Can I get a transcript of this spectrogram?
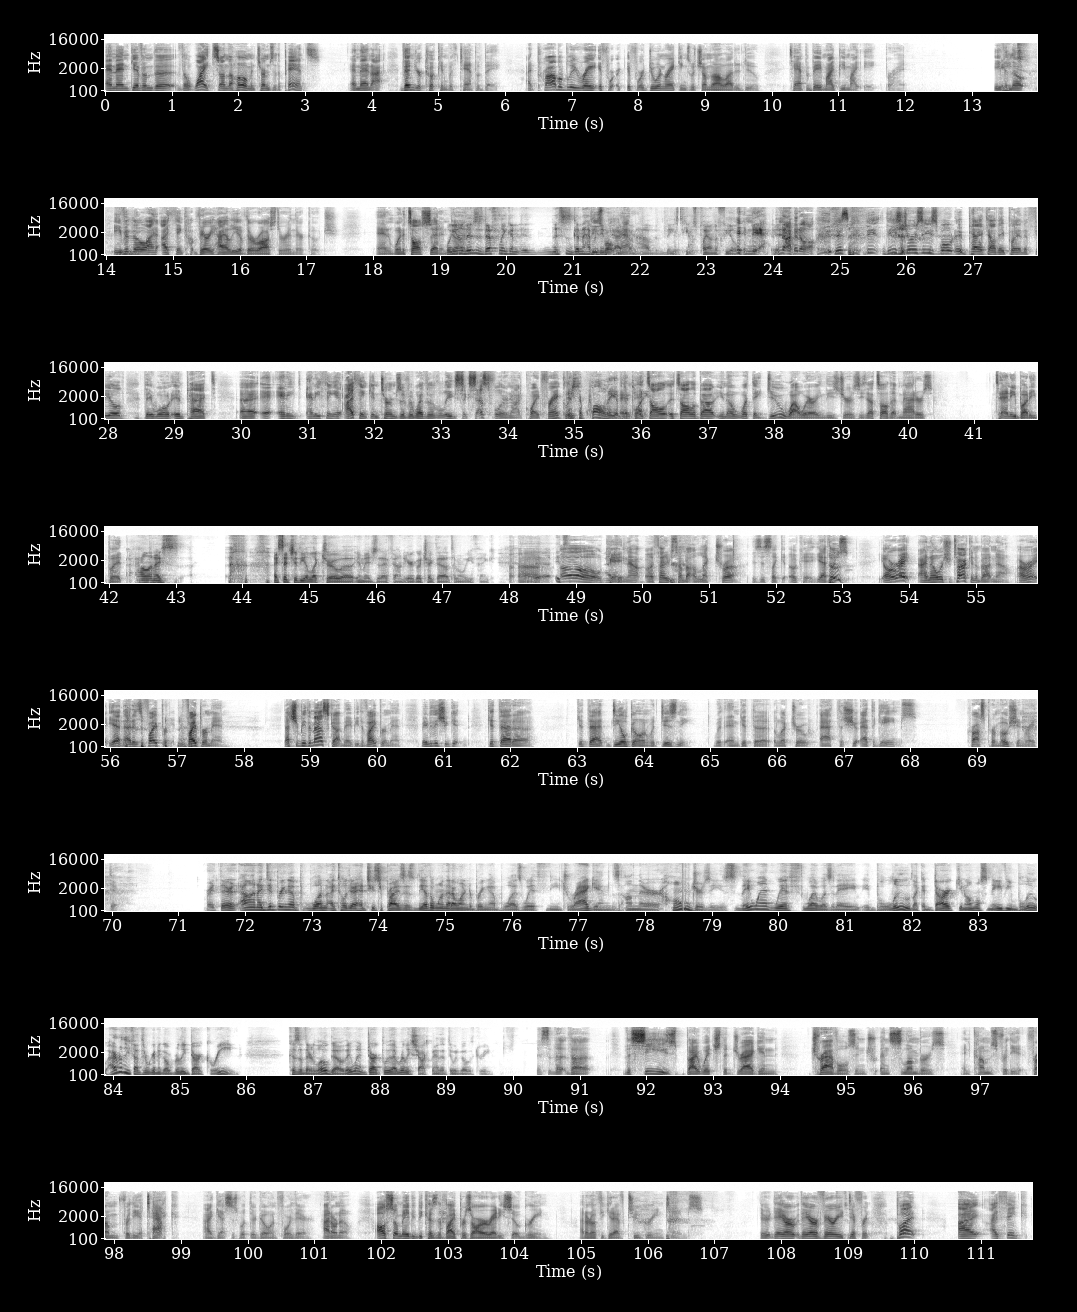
and then give them the the whites on the home in terms of the pants, and then I then you're cooking with Tampa Bay. I'd probably rate if we're if we're doing rankings, which I'm not allowed to do. Tampa Bay might be my eight, Bryant. Even Eight. though even though I, I think very highly of their roster and their coach. And when it's all said and Well, you done, know, this is definitely gonna this is gonna have an won't impact on how these teams play on the field. yeah, not at all. This these, these jerseys won't impact how they play in the field. They won't impact uh, any anything. I think in terms of whether the league's successful or not. Quite frankly, It's the quality of the play. it's all it's all about you know what they do while wearing these jerseys. That's all that matters to anybody. But Alan, I, s- I sent you the Electro uh, image that I found here. Go check that out. Tell me what you think. uh, Uh, oh, okay. could- Now oh, I thought he was talking about Elektra. Is this like okay? Yeah, those. all right, I know what you're talking about now. All right, yeah, that is Viper, Viper Man. That should be the mascot, maybe the Viper Man. Maybe they should get get that uh get that deal going with Disney with and get the Electro at the show at the games. Cross promotion right there. Right there. Alan, I did bring up one. I told you I had two surprises. The other one that I wanted to bring up was with the Dragons on their home jerseys. They went with, what was it, a, a blue, like a dark, you know, almost navy blue. I really thought they were going to go really dark green because of their logo. They went dark blue. That really shocked me. I thought they would go with green. This the the the seas by which the dragon travels and and slumbers and comes for the from for the attack. I guess is what they're going for there. I don't know. Also, maybe because the Vipers are already so green. I don't know if you could have two green teams. They're they are they are very different. But I I think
